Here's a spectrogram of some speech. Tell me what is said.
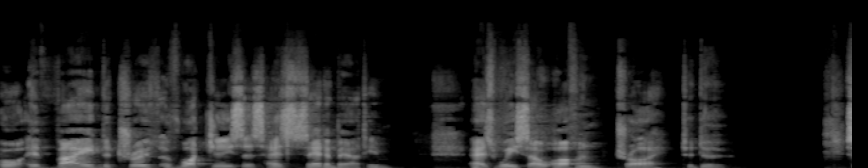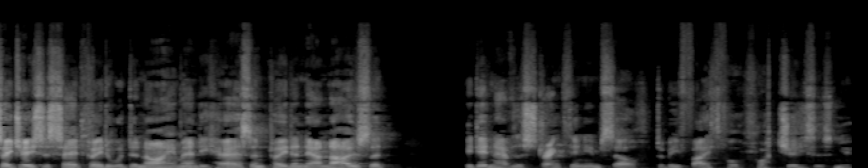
or evade the truth of what Jesus has said about him as we so often try to do. See, Jesus said Peter would deny him, and he has, and Peter now knows that he didn't have the strength in himself to be faithful, what Jesus knew.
